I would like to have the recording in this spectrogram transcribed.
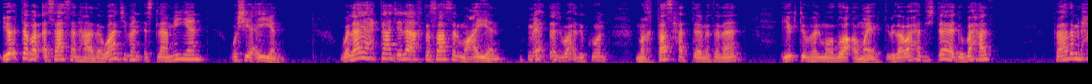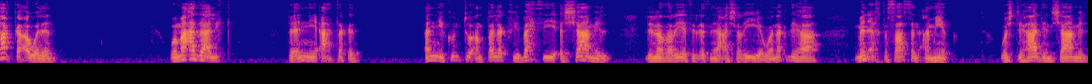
يعتبر أساسا هذا واجبا إسلاميا وشيعيا. ولا يحتاج إلى اختصاص معين ما يحتاج واحد يكون مختص حتى مثلا يكتب هالموضوع أو ما يكتب. إذا واحد اجتهد وبحث فهذا من حقه أولا. ومع ذلك فإني أعتقد أني كنت أنطلق في بحثي الشامل لنظرية الاثنى عشرية ونقدها من اختصاص عميق واجتهاد شامل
